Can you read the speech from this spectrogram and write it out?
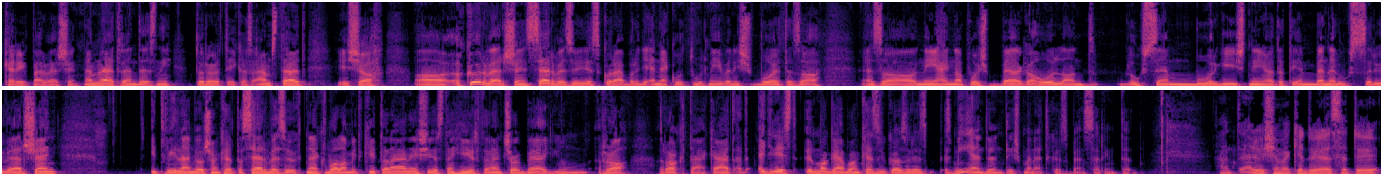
kerékpárversenyt nem lehet rendezni, törölték az Amstelt, és a, a, a körverseny szervezői, ez korábban ugye Eneco Tour néven is volt ez a, ez a néhány napos belga-holland, luxemburgi is néha, tehát ilyen Benelux-szerű verseny, itt villámgyorsan kellett a szervezőknek valamit kitalálni, és aztán hirtelen csak Belgiumra rakták át. Hát egyrészt önmagában kezdjük az, hogy ez, ez milyen döntés menet közben szerinted? Hát erősen megkérdőjelezhető.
